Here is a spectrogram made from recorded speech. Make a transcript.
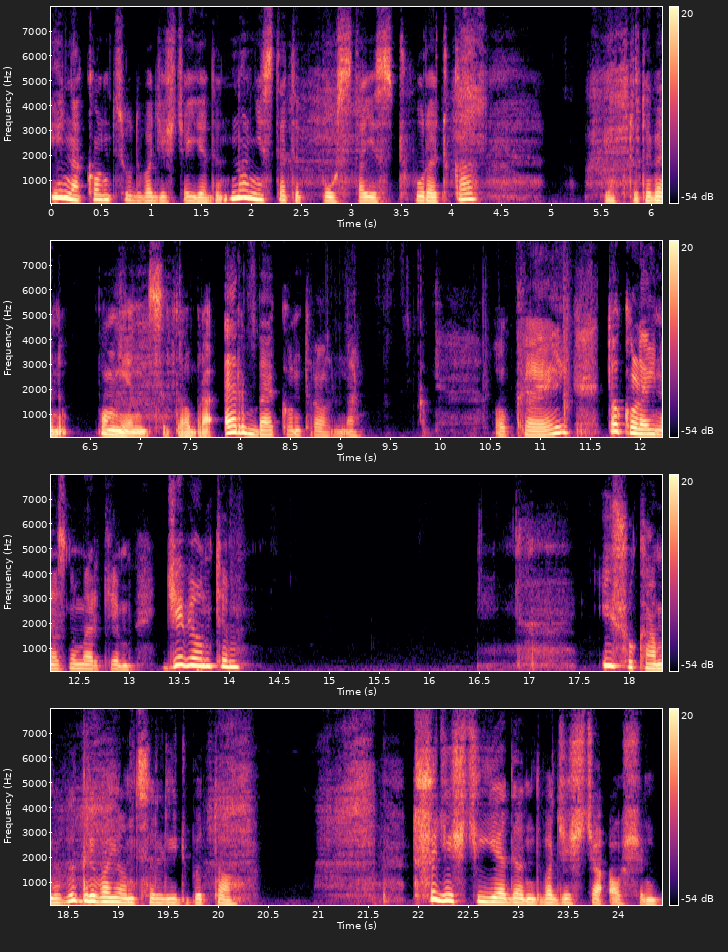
i na końcu 21. No niestety pusta jest czwóreczka. Jak tutaj będą pomiędzy. Dobra, RB kontrolne. Ok, to kolejna z numerkiem dziewiątym. I szukamy wygrywające liczby to 31, 28,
